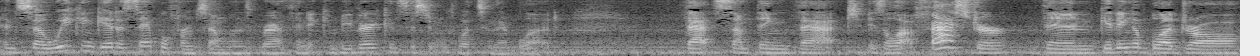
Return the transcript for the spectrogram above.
And so we can get a sample from someone's breath and it can be very consistent with what's in their blood. That's something that is a lot faster than getting a blood draw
